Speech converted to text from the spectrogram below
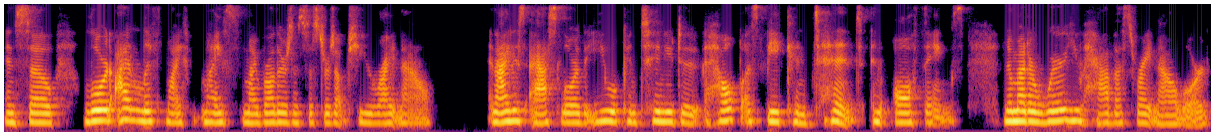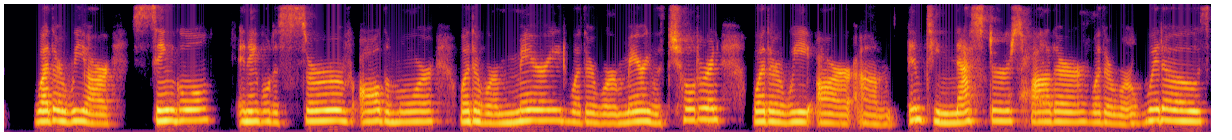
And so, Lord, I lift my my my brothers and sisters up to you right now. And I just ask, Lord, that you will continue to help us be content in all things, no matter where you have us right now, Lord whether we are single and able to serve all the more, whether we're married, whether we're married with children, whether we are um, empty nesters, Father, whether we're widows,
